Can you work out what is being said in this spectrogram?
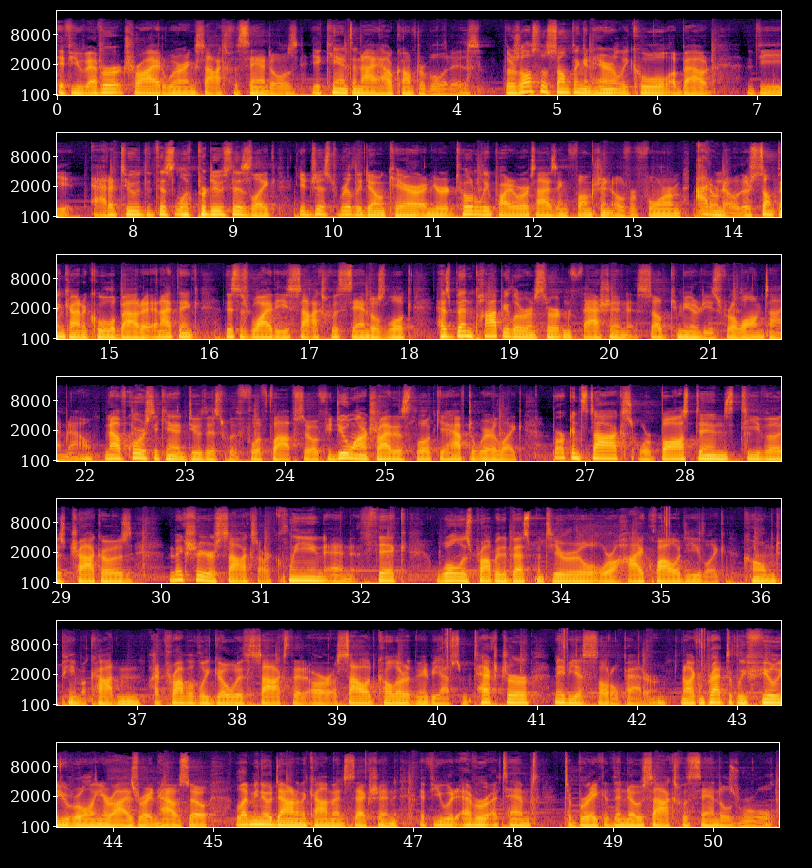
if you've ever tried wearing socks with sandals, you can't deny how comfortable it is. There's also something inherently cool about the attitude that this look produces. Like, you just really don't care and you're totally prioritizing function over form. I don't know, there's something kind of cool about it. And I think this is why the socks with sandals look has been popular in certain fashion sub communities for a long time now. Now, of course, you can't do this with flip flops. So, if you do want to try this look, you have to wear like Birkenstocks or Boston's, Tevas, Chacos. Make sure your socks are clean and thick Wool is probably the best material or a high quality like combed Pima cotton. I'd probably go with socks that are a solid color that maybe have some texture, maybe a subtle pattern. Now I can practically feel you rolling your eyes right now, so let me know down in the comments section if you would ever attempt to break the no socks with sandals rule.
